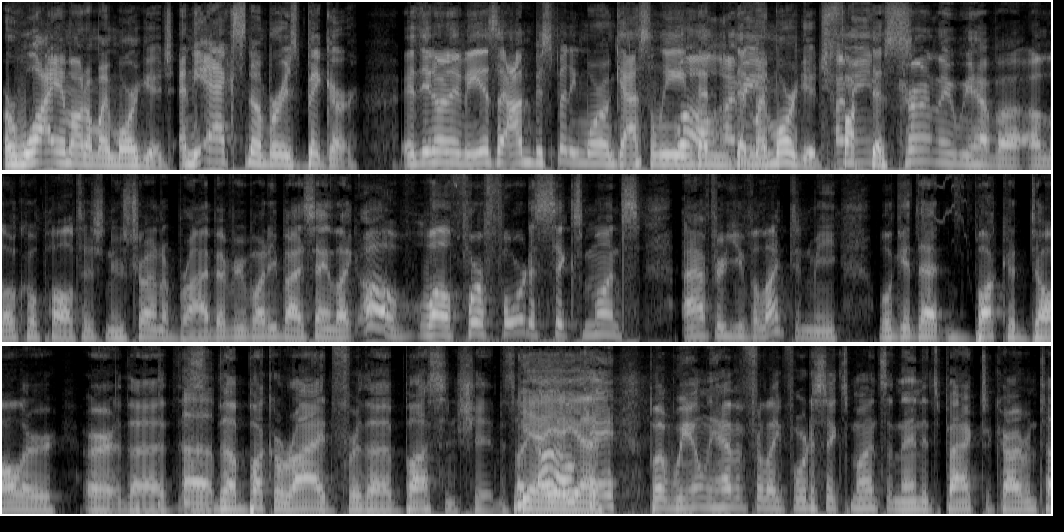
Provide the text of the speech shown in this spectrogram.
or Y amount on my mortgage. And the X number is bigger. You know what I mean? It's like I'm spending more on gasoline Well, than, than my mean- mortgage. I Fuck mean, this. Currently, we have a, a local politician who's trying to bribe everybody by saying, like, oh, well, for four to six months after you've elected me, we'll get that buck a dollar or the the, the buck a ride for the bus and shit. It's like, Uh, Yeah, oh, yeah, yeah. okay, but we only have it for like four to six months, and then it's back to carbon. T-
